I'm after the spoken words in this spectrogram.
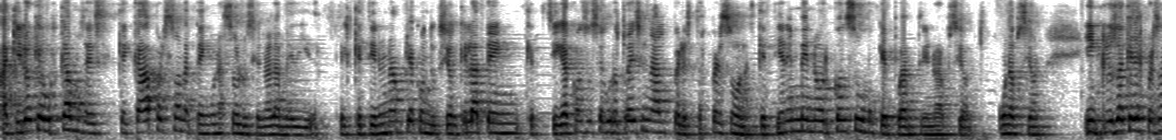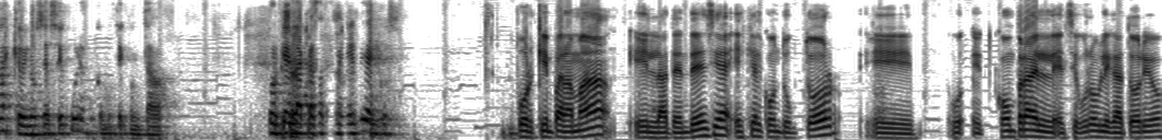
Aquí lo que buscamos es que cada persona tenga una solución a la medida. El que tiene una amplia conducción que la tenga, que siga con su seguro tradicional, pero estas personas que tienen menor consumo que puedan tener una opción, una opción. Incluso aquellas personas que hoy no se aseguran, como te contaba. Porque en la casa también hay riesgos. Porque en Panamá eh, la tendencia es que el conductor eh, eh, compra el, seguro obligatorio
